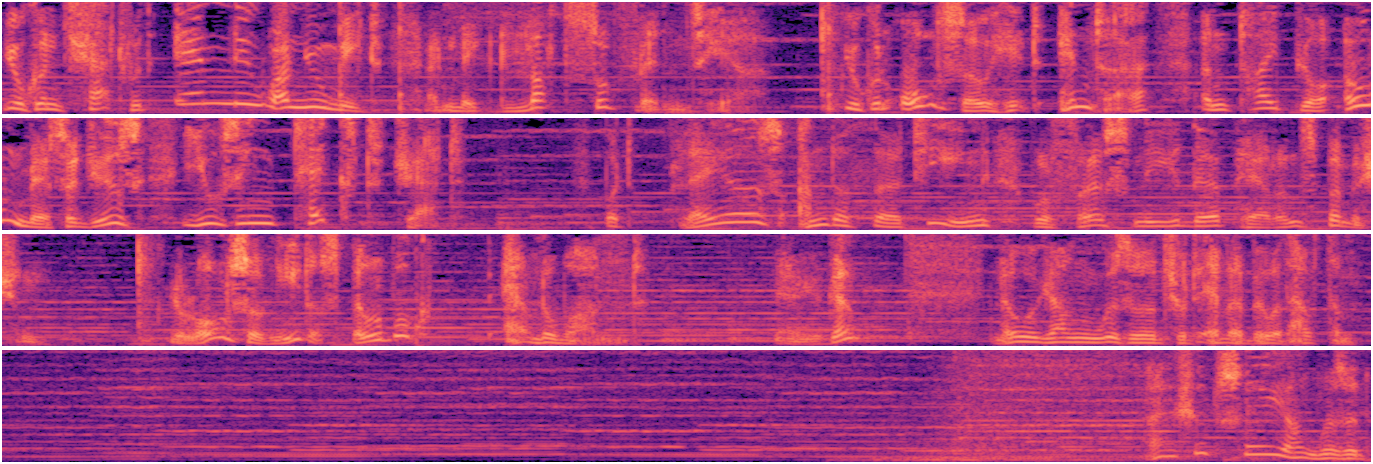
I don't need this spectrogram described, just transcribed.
you can chat with anyone you meet and make lots of friends here. You can also hit enter and type your own messages using text chat. But players under 13 will first need their parents' permission. You'll also need a spellbook and a wand. There you go. No young wizard should ever be without them. I should say, young wizard,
